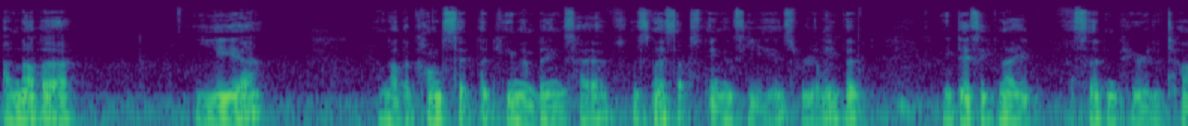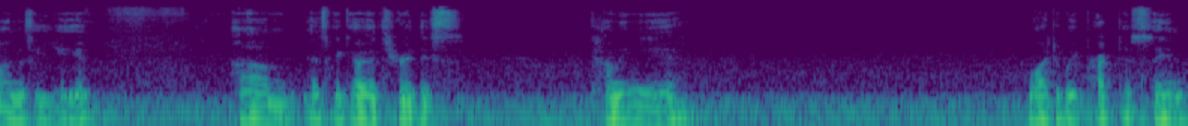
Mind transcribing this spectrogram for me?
another year, another concept that human beings have, there's no such thing as years really, but we designate a certain period of time as a year. Um, as we go through this coming year, why do we practice Zen?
